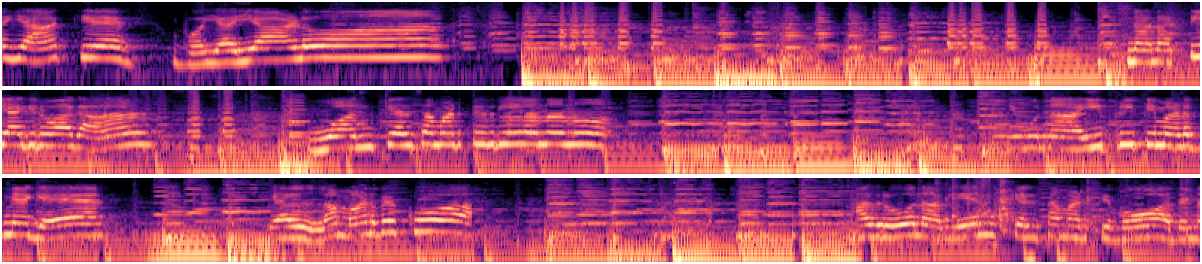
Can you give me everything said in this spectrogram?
ಯಾಕೆ ಬೊಯ್ಯಾಳೋ ನಾನು ಅಟ್ಟಿಯಾಗಿರುವಾಗ ಒಂದು ಕೆಲಸ ಮಾಡ್ತಿದ್ರಲ್ಲ ನಾನು. ಇವನ್ನ ಈ ಪ್ರೀತಿ ಮಾಡಿದ್ಮ್ಯಾಗೆ ಎಲ್ಲ ಮಾಡಬೇಕು. ಆದರೂ ನಾವೇನು ಕೆಲಸ ಮಾಡ್ತೀವೋ ಅದನ್ನ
